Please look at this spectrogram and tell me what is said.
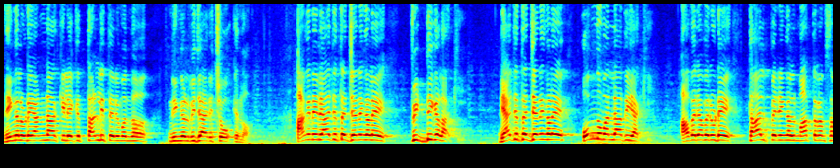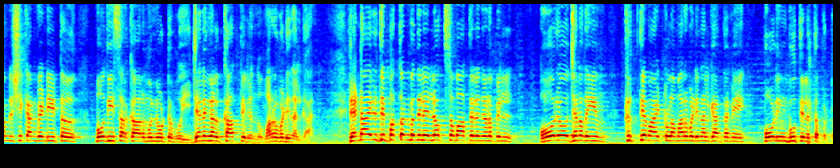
നിങ്ങളുടെ അണ്ണാക്കിലേക്ക് തള്ളിത്തരുമെന്ന് നിങ്ങൾ വിചാരിച്ചോ എന്ന്. അങ്ങനെ രാജ്യത്തെ ജനങ്ങളെ വിഡ്ഢികളാക്കി. രാജ്യത്തെ ജനങ്ങളെ ഒന്നുമല്ലാതെയാക്കി. അവരവരുടെ താല്പര്യങ്ങൾ മാത്രം സംരക്ഷിക്കാൻ വേണ്ടിയിട്ട് മോദി സർക്കാർ മുന്നോട്ട് പോയി. ജനങ്ങൾ കാത്തിരുന്നു മറുപടി നൽകാൻ. രണ്ടായിരത്തി പത്തൊൻപതിലെ ലോക്സഭാ തെരഞ്ഞെടുപ്പിൽ ഓരോ ജനതയും കൃത്യമായിട്ടുള്ള മറുപടി നൽകാൻ തന്നെ പോളിംഗ് ബൂത്തിൽ എത്തപ്പെട്ടു.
